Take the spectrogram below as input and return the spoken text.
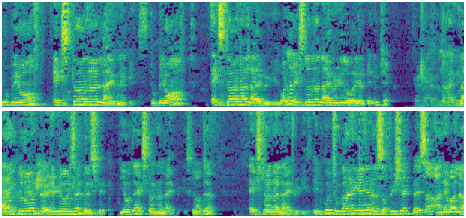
to pay off external liabilities to pay off external liabilities what are external liabilities over here can you check bank loan creditors and bills paper ये होते हैं एक्सटर्नल लाइबिलिटीज क्या होते हैं? एक्सटर्नल लाइबिलिटीज इनको चुकाने के लिए ना सफिशियंट पैसा आने वाला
